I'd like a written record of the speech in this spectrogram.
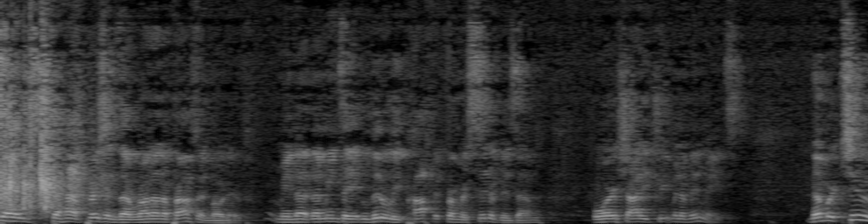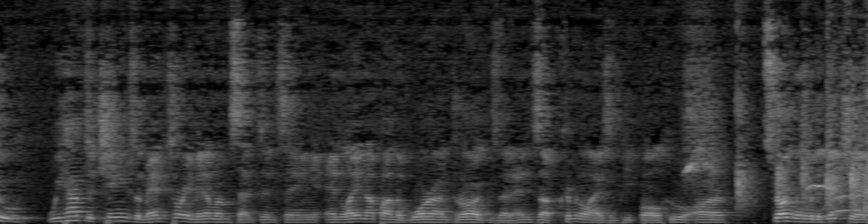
sense to have prisons that run on a profit motive. I mean, that, that means they literally profit from recidivism or shoddy treatment of inmates. Number two, we have to change the mandatory minimum sentencing and lighten up on the war on drugs that ends up criminalizing people who are struggling with addiction.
